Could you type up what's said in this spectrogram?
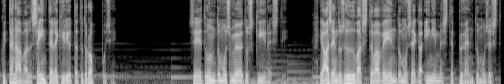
kui tänaval seintele kirjutatud roppusi see tundumus möödus kiiresti ja asendus õõvastava veendumusega inimeste pühendumusest,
